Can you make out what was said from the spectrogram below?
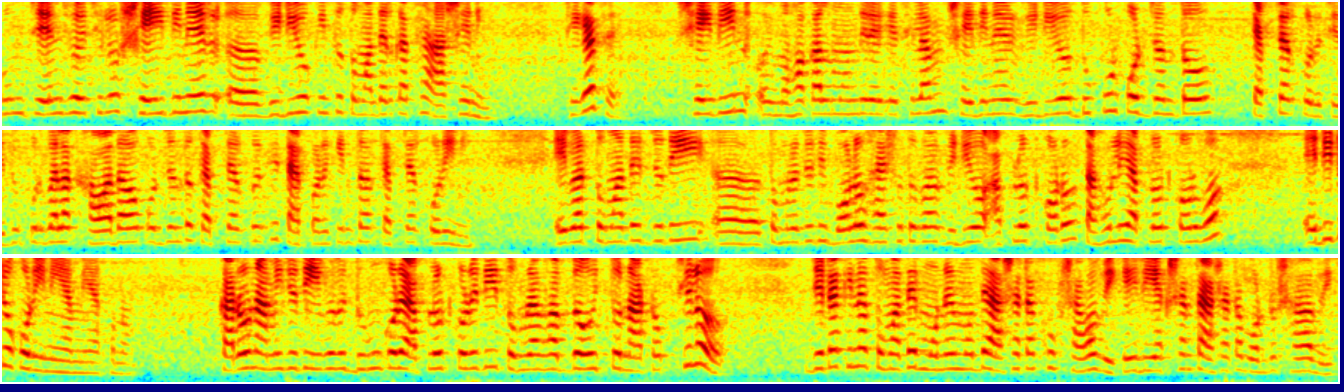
রুম চেঞ্জ হয়েছিল, সেই দিনের ভিডিও কিন্তু তোমাদের কাছে আসেনি, ঠিক আছে? সেই দিন ওই মহাকাল মন্দিরে গেছিলাম। সেই দিনের ভিডিও দুপুর পর্যন্ত ক্যাপচার করেছি। দুপুরবেলা খাওয়া দাওয়া পর্যন্ত ক্যাপচার করেছি, তারপরে কিন্তু আর ক্যাপচার করিনি। এবার তোমাদের যদি তোমরা যদি বলো হ্যাঁ সুতপা ভিডিও আপলোড করো, তাহলেই আপলোড করব। এডিটও করিনি আমি এখনও কারণ আমি যদি এইভাবে ধুম করে আপলোড করে দিই, তোমরা ভাববে ওই তো নাটক ছিল। যেটা কিনা তোমাদের মনের মধ্যে আসাটা খুব স্বাভাবিক, এই রিয়াকশানটা আসাটা বড্ড স্বাভাবিক।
